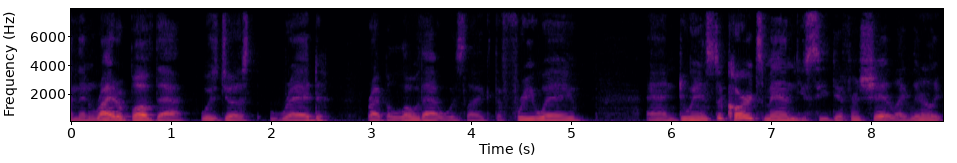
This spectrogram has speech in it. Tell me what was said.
and then right above that was just red. Right below that was like the freeway, and doing Instacarts, man, you see different shit. Like literally,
